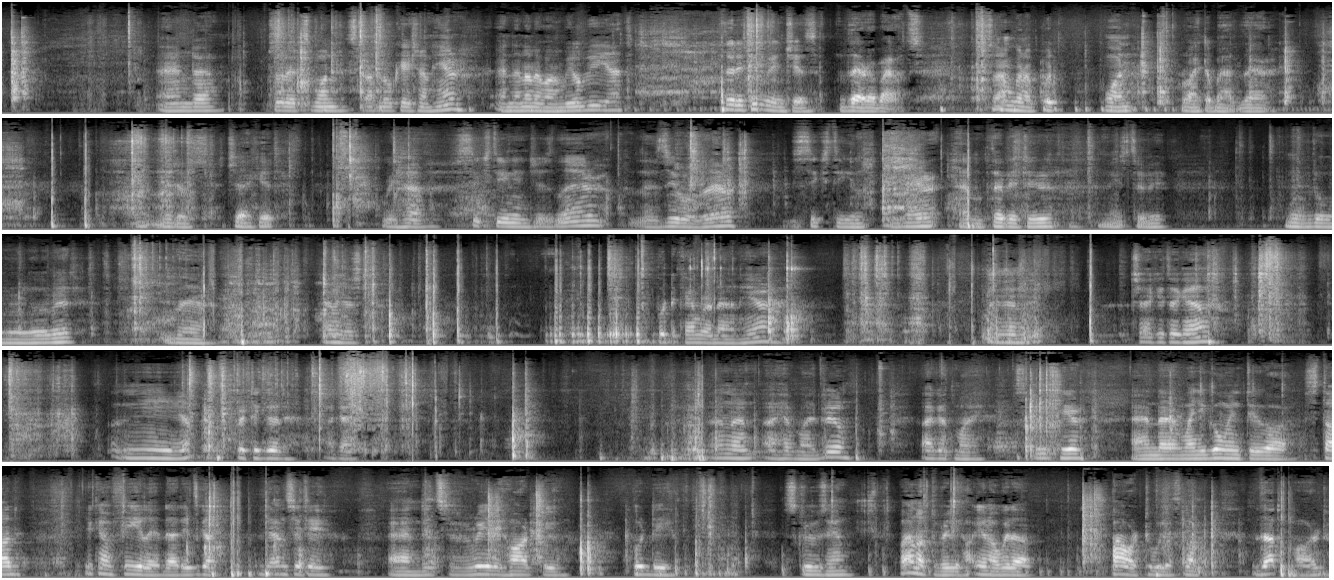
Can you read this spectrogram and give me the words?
and uh, so that's one start location here and another one will be at 32 inches thereabouts. So I'm gonna put one right about there. Let me just check it. We have 16 inches there the zero there 16 there and 32 needs to be moved over a little bit. There. Let me just put the camera down here. And check it again. Yep pretty good. Okay. And then I have my drill. I got my screws here. And uh, when you go into a stud you can feel it that it's got density and it's really hard to put the screws in well not really you know with a power tool it's not that hard.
